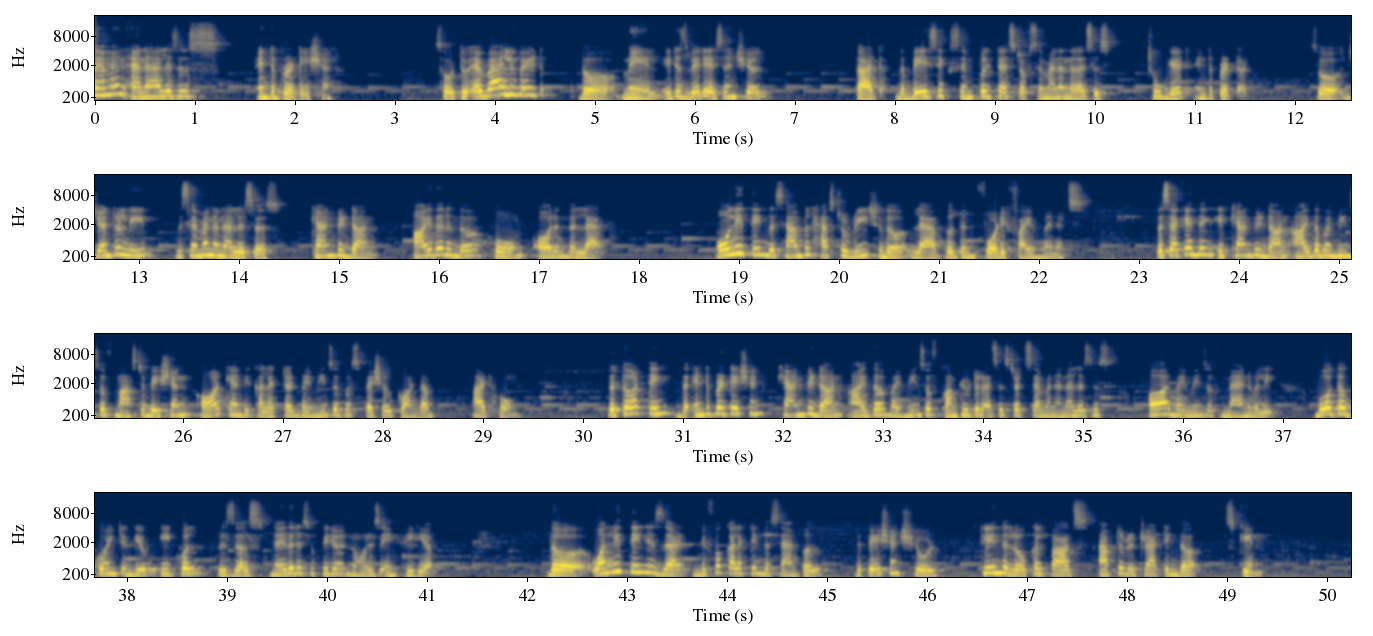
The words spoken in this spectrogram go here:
Semen analysis interpretation. So, to evaluate the male, it is very essential that the basic simple test of semen analysis to get interpreted. So, generally, the semen analysis can be done either in the home or in the lab. Only thing the sample has to reach the lab within 45 minutes. The second thing, it can be done either by means of masturbation or can be collected by means of a special condom at home. The third thing, the interpretation can be done either by means of computer assisted semen analysis or by means of manually. Both are going to give equal results, neither is superior nor is inferior. The only thing is that before collecting the sample, the patient should clean the local parts after retracting the skin.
